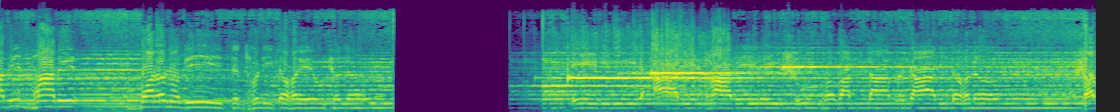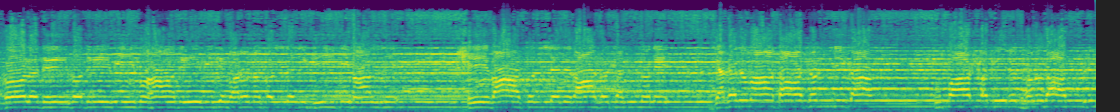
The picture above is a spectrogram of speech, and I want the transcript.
আবির্ভাবে বরণ গীত ধ্বনিত হয়ে উঠল। দেবীর আবির্ভাবের এই শুভ বার্তা প্রচারিত হল। সকল দেব দেবী মহাদেবীকে বরণ করলেন গীতি মাল্যে সেবা করলেন রাগচন্দনে জগন্মাতা চন্ডিকা উপাসকের ধনদাত্রী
